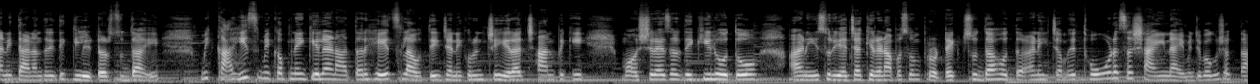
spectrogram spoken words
आणि त्यानंतर इथे ग्लिटरसुद्धा आहे. मी काहीच मेकअप नाही केलं ना तर हेच लावते जेणेकरून चेहरा छानपैकी मॉइश्चरायझर देखील होतो आणि सूर्याच्या किरणापासून प्रोटेक्टसुद्धा होतं आणि ह्याच्यामध्ये थोडंसं शाईन आहे. म्हणजे बघू शकता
